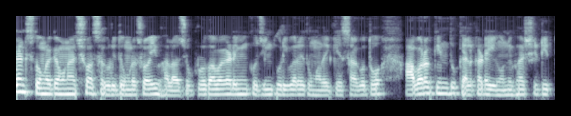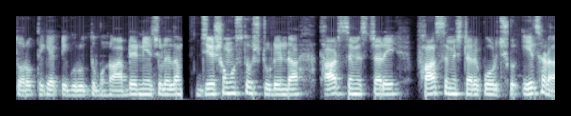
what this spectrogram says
ফ্রেন্ডস তোমরা কেমন আছো? আশা করি তোমরা সবাই ভালো আছো। প্রতাপ একাডেমি কোচিং পরিবারে তোমাদেরকে স্বাগত। আবারও কিন্তু ক্যালকাটা ইউনিভার্সিটির তরফ থেকে একটি গুরুত্বপূর্ণ আপডেট নিয়ে চলে এলাম। যে সমস্ত স্টুডেন্টরা থার্ড সেমিস্টারে ফার্স্ট সেমিস্টারে পড়ছো, এছাড়া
